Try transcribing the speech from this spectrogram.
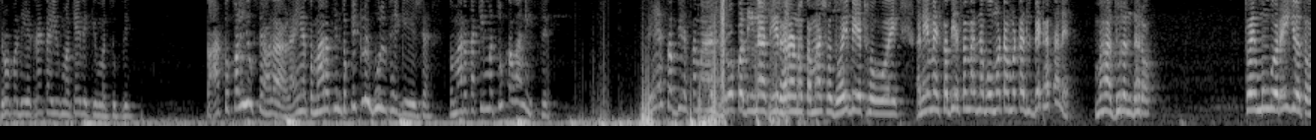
દ્રૌપદીએ ત્રેતા યુગમાં કેવી કિંમત ચૂકવી? તો આ તો કળિયુગ છે હળાહળ અહીંયા તો મારાથી તો કેટલી ભૂલ થઈ ગઈ છે તો મારે તો કિંમત ચૂકવવાની જ છે. બે સભ્ય સમાજ દ્રૌપદીના ચીરહરણનો તમાશો જોઈ બેઠો હોય અને એમાં સભ્ય સમાજના બહુ મોટા મોટા બેઠા હતા ને, મહાધુરંધરો. તો એ મૂંગો રહી ગયો તો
